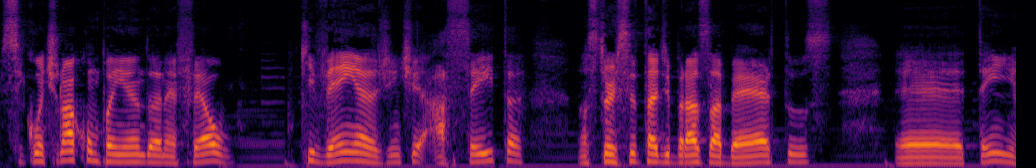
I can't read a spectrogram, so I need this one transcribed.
Se continuar acompanhando a NFL, que venha a gente aceita. Nossa torcida tá de braços abertos. É, tem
